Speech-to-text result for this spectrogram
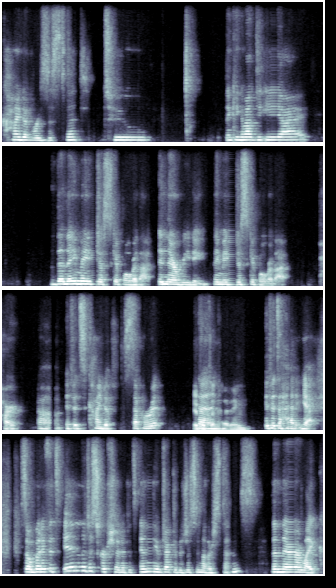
kind of resistant to thinking about DEI, then they may just skip over that in their reading. They may just skip over that part um, if it's kind of separate If it's a heading, if it's a heading, yeah. So, but if it's in the description, if it's in the objective, it's just another sentence, then they're like,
